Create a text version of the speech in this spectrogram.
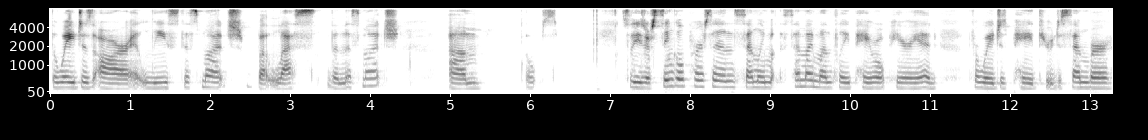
the wages are at least this much, but less than this much. Um, oops. So these are single person, semi-monthly payroll period for wages paid through December.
